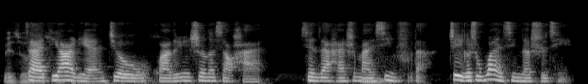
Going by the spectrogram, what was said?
没错。在第二年就怀了孕生了小孩，现在还是蛮幸福的。这个是万幸的事情，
